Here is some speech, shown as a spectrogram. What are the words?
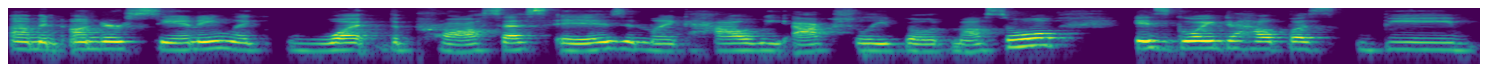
um, and understanding like what the process is and like how we actually build muscle is going to help us be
